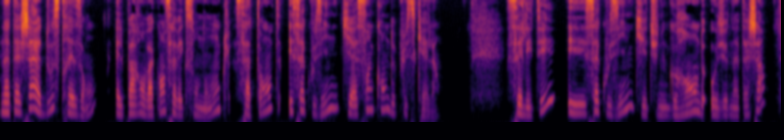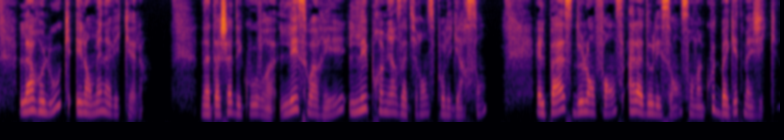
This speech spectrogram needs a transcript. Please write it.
Natacha a 12-13 ans. Elle part en vacances avec son oncle, sa tante et sa cousine qui a 5 ans de plus qu'elle. C'est l'été et sa cousine, qui est une grande aux yeux de Natacha, la relouque et l'emmène avec elle. Natacha découvre les soirées, les premières attirances pour les garçons. Elle passe de l'enfance à l'adolescence en un coup de baguette magique.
